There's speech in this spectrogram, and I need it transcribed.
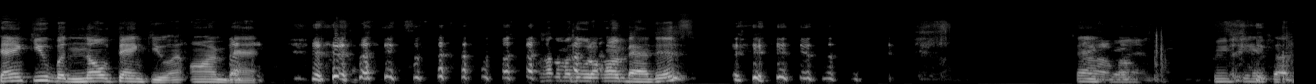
Thank you, but no thank you. An armband. How am I gonna do with an armband? This? Thanks, Oh, bro. man. Appreciate that.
